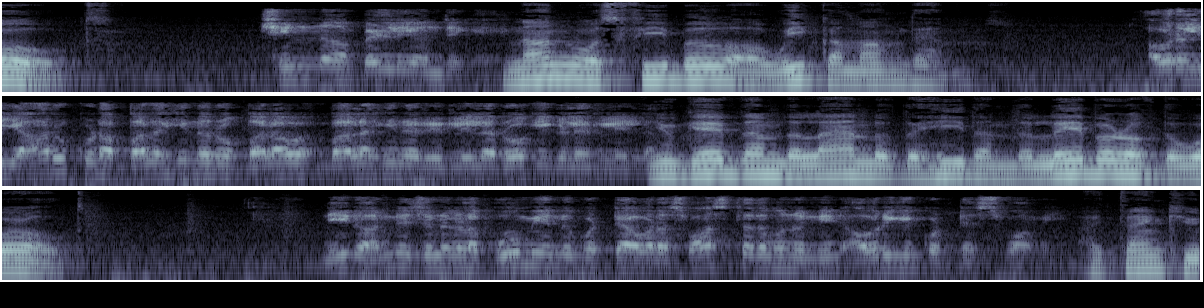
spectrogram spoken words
gold. ಚಿನ್ನ ಬೆಳ್ಳಿಯೊಂದಿಗೆ None was feeble or weak among them. ಅವರಲ್ಲಿ ಯಾರು ಕೂಡ ಬಲಹೀನರು ಬಲ ಬಲಹೀನರಿರ್ಲಿಲ್ಲ ರೋಗಿಗಳಿರ್ಲಿಲ್ಲ You gave them the land of the heathen, the labor of the world. ನೀನು ಅನ್ಯ ಜನಗಳ ಭೂಮಿಯನ್ನು ಕೊಟ್ಟೆ ಅವರ ಸ್ವಾಸ್ಥ್ಯವನ್ನು ನೀನು ಅವರಿಗೆ ಕೊಟ್ಟೆ ಸ್ವಾಮಿ I thank you,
